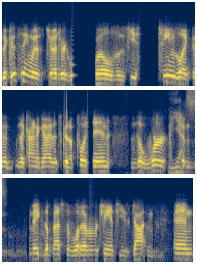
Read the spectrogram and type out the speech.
The good thing with Jedrick Wills is he seems like the the kind of guy that's going to put in the work yes. to make the best of whatever chance he's gotten. And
